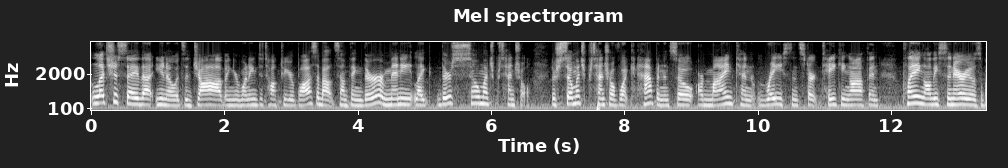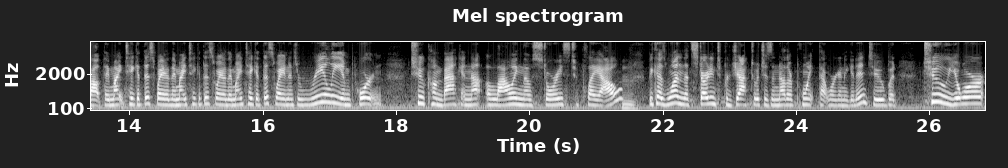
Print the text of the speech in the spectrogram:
let's just say that you know it's a job and you're wanting to talk to your boss about something there are many like there's so much potential. There's so much potential of what can happen. And so our mind can race and start taking off and playing all these scenarios about they might take it this way or they might take it this way or they might take it this way. And it's really important to come back and not allowing those stories to play out hmm. because one that's starting to project which is another point that we're going to get into. But two you're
